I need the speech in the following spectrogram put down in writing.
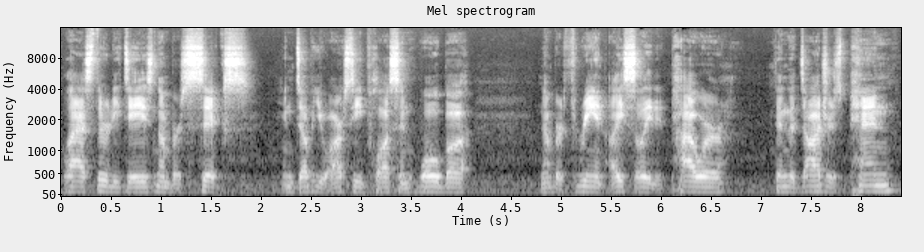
Last 30 days, number six in WRC plus and WOBA, number three in isolated power. Then the Dodgers pen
